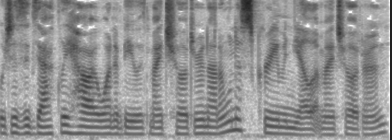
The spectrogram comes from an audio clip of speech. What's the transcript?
which is exactly how I want to be with my children. I don't want to scream and yell at my children.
